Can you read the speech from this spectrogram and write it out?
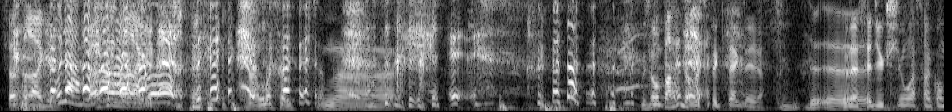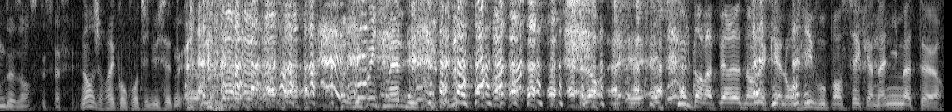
Ça drague. Oh là ça drague. Ah, moi, ça, me- ça me. Vous en parlez dans votre spectacle d'ailleurs. De, De la séduction à 52 ans, ce que ça fait. Non, j'aimerais qu'on continue cette conversation. Du coup, il se mêle, lui. Alors, est-ce que dans la période dans laquelle on vit, vous pensez qu'un animateur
